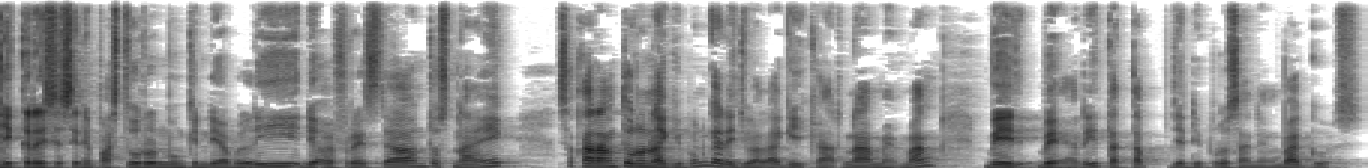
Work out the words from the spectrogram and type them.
di krisis ini pas turun mungkin dia beli, dia average down terus naik, sekarang turun lagi pun gak dijual lagi karena memang BRI tetap jadi perusahaan yang bagus.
